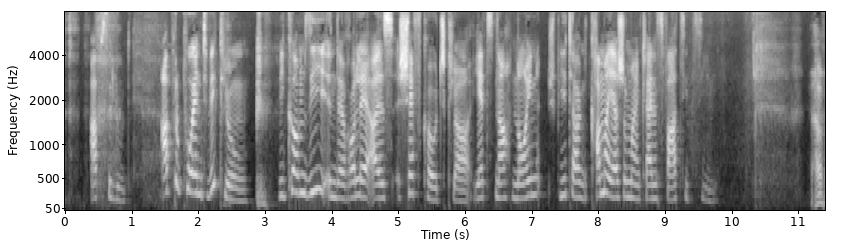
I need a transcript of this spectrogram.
Absolut. Apropos Entwicklung. Wie kommen Sie in der Rolle als Chefcoach klar? Jetzt nach neun Spieltagen kann man ja schon mal ein kleines Fazit ziehen. Ja,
